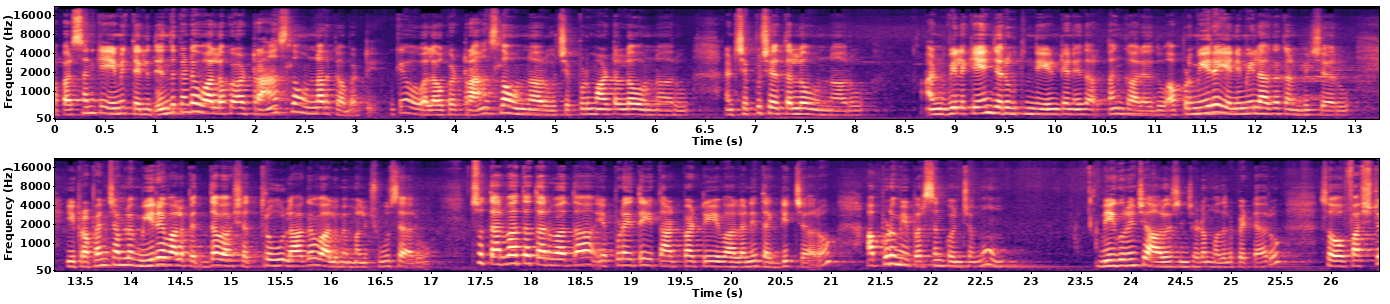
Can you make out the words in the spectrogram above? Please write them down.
ఆ పర్సన్కి ఏమీ తెలియదు ఎందుకంటే వాళ్ళు ఒక ట్రాన్స్లో ఉన్నారు కాబట్టి ఓకే వాళ్ళు ఒక ట్రాన్స్లో ఉన్నారు చెప్పుడు మాటల్లో ఉన్నారు అండ్ చెప్పు చేతల్లో ఉన్నారు అండ్ వీళ్ళకి ఏం జరుగుతుంది ఏంటి అనేది అర్థం కాలేదు. అప్పుడు మీరే ఎనిమిలాగా కనిపించారు. ఈ ప్రపంచంలో మీరే వాళ్ళ పెద్ద శత్రువులాగా వాళ్ళు మిమ్మల్ని చూశారు. సో తర్వాత తర్వాత ఎప్పుడైతే ఈ థర్డ్ పార్టీ వాళ్ళని తగ్గించారో అప్పుడు మీ పర్సన్ కొంచెము మీ గురించి ఆలోచించడం మొదలుపెట్టారు. సో ఫస్ట్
